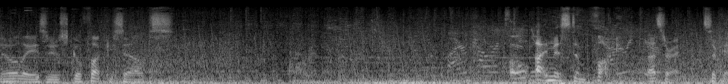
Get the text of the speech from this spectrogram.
No lasers. Go fuck yourselves. Oh. I missed him. Fuck. That's alright. It's okay.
